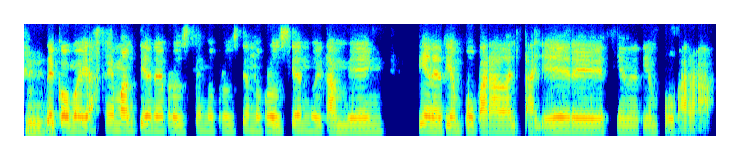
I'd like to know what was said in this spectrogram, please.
Ujú. de cómo ella se mantiene produciendo, produciendo, produciendo y también tiene tiempo para dar talleres, tiene tiempo para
